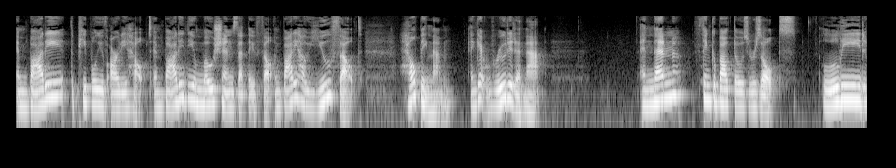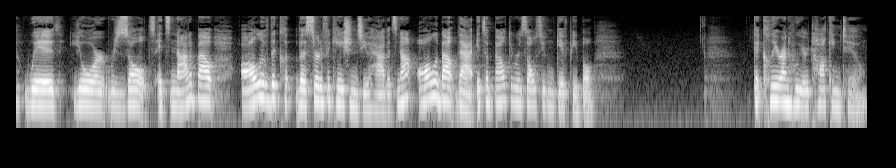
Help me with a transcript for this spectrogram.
embody the people you've already helped, embody the emotions that they've felt, embody how you felt helping them, and get rooted in that. And then think about those results lead with your results. It's not about all of the the certifications you have. It's not all about that. It's about the results you can give people. Get clear on who you're talking to.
